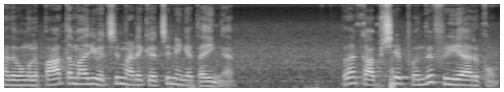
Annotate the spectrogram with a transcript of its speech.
அதை உங்களை பார்த்த மாதிரி வச்சு மடக்கி வச்சு நீங்கள் தைங்க. அப்போ தான் கப் ஷேப் வந்து ஃப்ரீயாக இருக்கும்.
